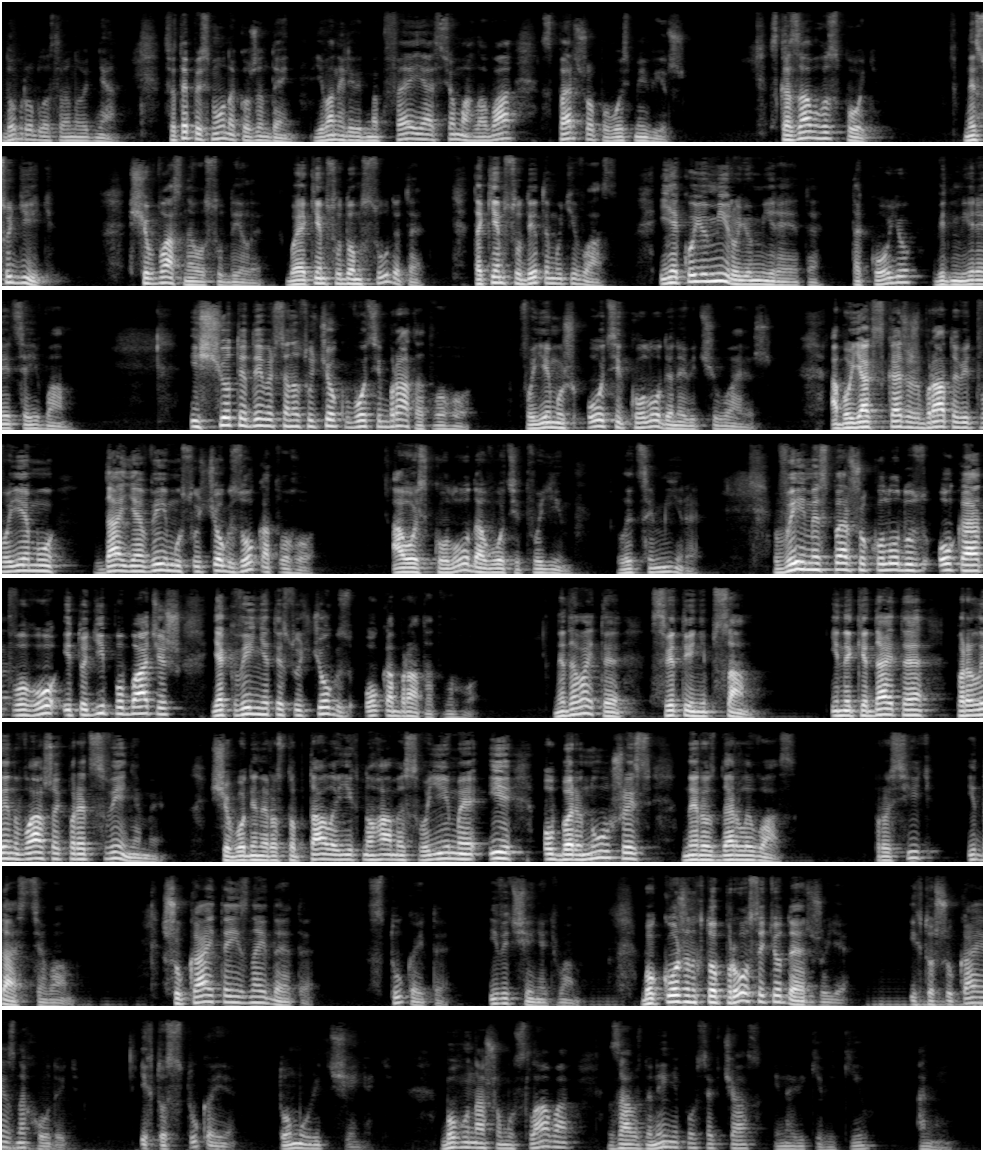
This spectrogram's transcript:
Доброго благословеного дня. Святе письмо на кожен день. Євангеліє від Матфея, 7 глава, з 1 по 8 вірш. Сказав Господь: Не судіть, щоб вас не осудили, бо яким судом судите, таким судитимуть і вас. І якою мірою міряєте, такою відміряється і вам. І що ти дивишся на сучок в оці брата твого, в твоєму ж оці колоди не відчуваєш? Або як скажеш братові твоєму, дай я вийму сучок з ока твого, а ось колода в оці твоїм, лицеміре. Вийми спершу колоду з ока твого, і тоді побачиш, як вийняти сучок з ока брата твого. Не давайте святині псам, і не кидайте перлин ваших перед свинями, щоб вони не розтоптали їх ногами своїми і, обернувшись, не роздерли вас. Просіть і дасться вам. Шукайте і знайдете, стукайте і відчинять вам. Бо кожен, хто просить, одержує, і хто шукає, знаходить, і хто стукає, тому відчинять. Богу нашому слава завжди нині повсякчас і на віки віків. Амінь.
